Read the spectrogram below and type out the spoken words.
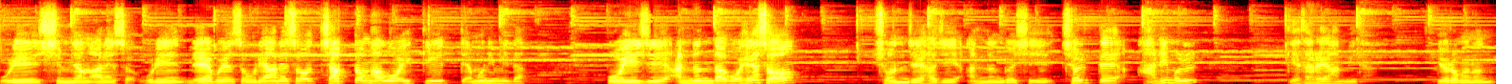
우리 심령 안에서, 우리 내부에서, 우리 안에서 작동하고 있기 때문입니다. 보이지 않는다고 해서 존재하지 않는 것이 절대 아님을 깨달아야 합니다. 여러분은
